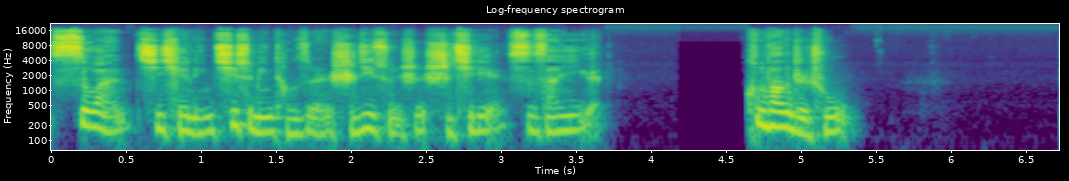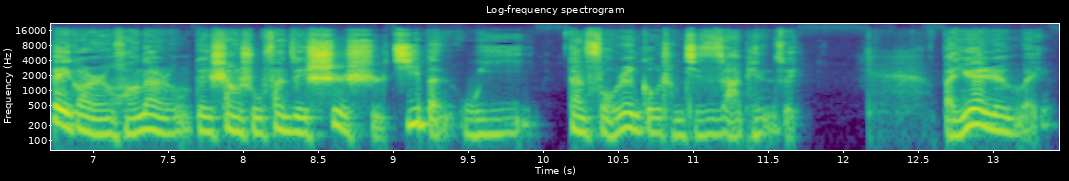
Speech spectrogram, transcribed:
四万七千零七十名投资人实际损失十七点四三亿元。控方指出，被告人黄大荣对上述犯罪事实基本无异议，但否认构成集资诈骗罪。本院认为，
